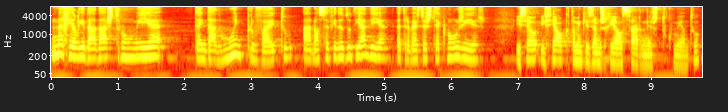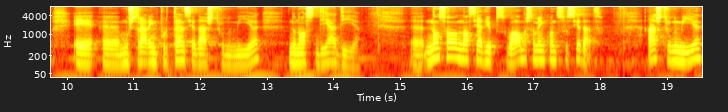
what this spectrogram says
na realidade, a astronomia tem dado muito proveito à nossa vida do dia a dia, através das tecnologias. Isso é, isso é algo que também quisemos realçar neste documento, é uh, mostrar a importância da astronomia no nosso dia a dia. Não só no nosso dia a dia pessoal, mas também enquanto sociedade. A astronomia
